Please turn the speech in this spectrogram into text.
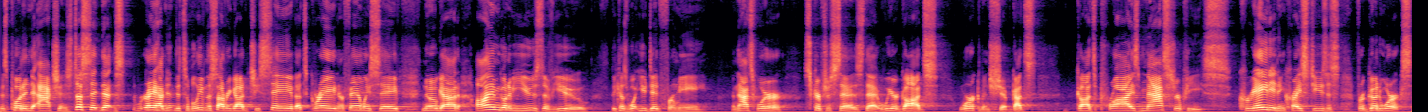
is put into action. It's just that, that Rahab to believe in the sovereign God, she's saved, that's great, and her family's saved. No, God, I'm going to be used of you because what you did for me. And that's where Scripture says that we are God's workmanship, God's, God's prize masterpiece, created in Christ Jesus for good works,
